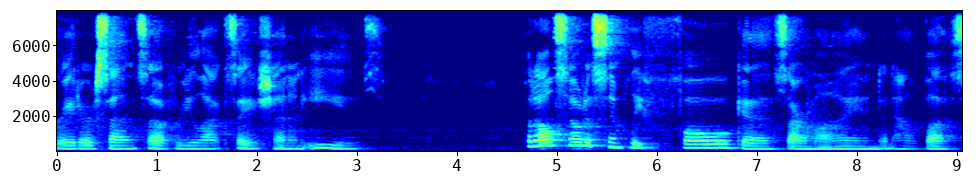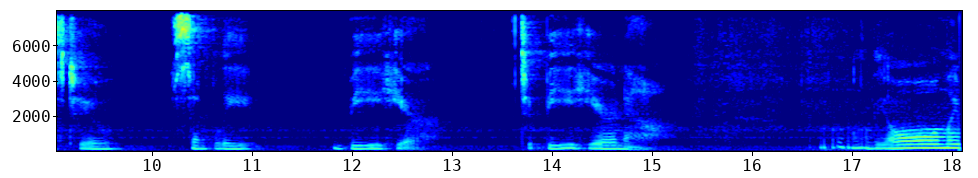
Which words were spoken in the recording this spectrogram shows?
greater sense of relaxation and ease, but also to simply focus our mind and help us to simply be here, to be here now. The only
